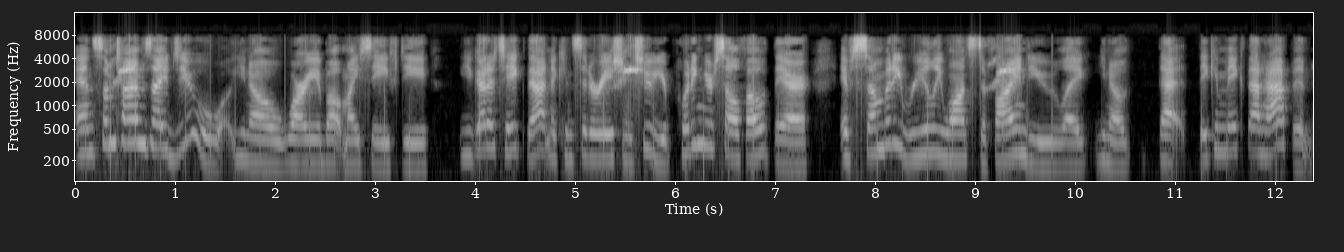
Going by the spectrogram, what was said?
And sometimes I do, you know, worry about my safety. You got to take that into consideration too. You're putting yourself out there. If somebody really wants to find you, like, you know, that they can make that happen.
